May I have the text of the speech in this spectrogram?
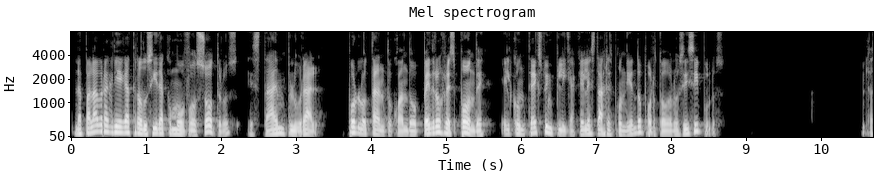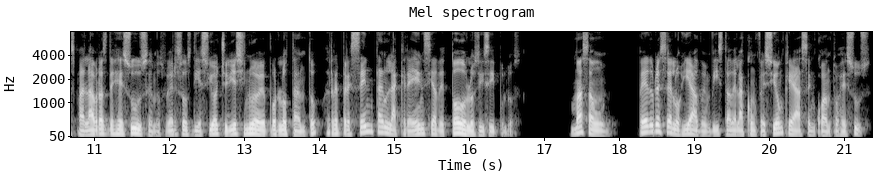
La palabra griega traducida como vosotros está en plural. Por lo tanto, cuando Pedro responde, el contexto implica que él está respondiendo por todos los discípulos. Las palabras de Jesús en los versos 18 y 19, por lo tanto, representan la creencia de todos los discípulos. Más aún, Pedro es elogiado en vista de la confesión que hace en cuanto a Jesús.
